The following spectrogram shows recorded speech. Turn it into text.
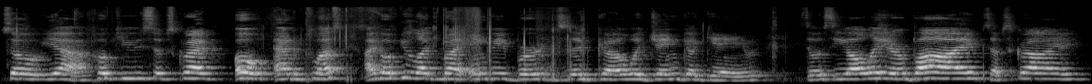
So yeah, hope you subscribe. Oh, and plus, I hope you liked my Angry Birds Go Jenga game. So see y'all later. Bye. Subscribe.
